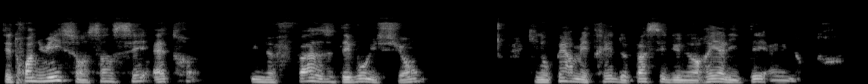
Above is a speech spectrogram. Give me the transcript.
ces trois nuits sont censées être une phase d'évolution qui nous permettrait de passer d'une réalité à une autre.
